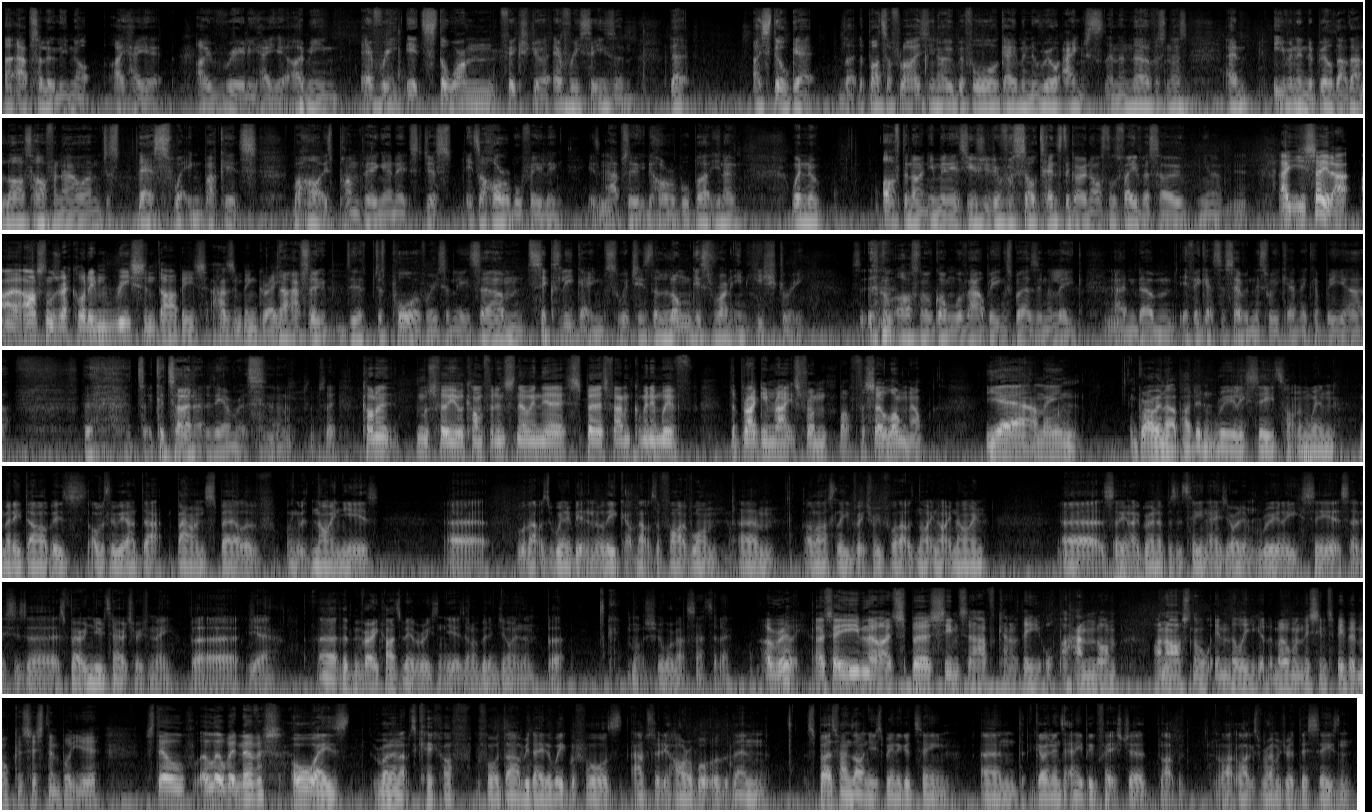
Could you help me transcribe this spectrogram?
Uh, absolutely not. I hate it. I really hate it. I mean, every it's the one fixture every season that I still get like the butterflies, you know, before game and the real angst and the nervousness. And even in the build up, that last half an hour, I'm just there sweating buckets. My heart is pumping, and it's just it's a horrible feeling. It's absolutely horrible. But you know, when the after 90 minutes, usually the result tends to go in Arsenal's favour. So you know, Uh, you say that. Uh, Arsenal's record in recent derbies hasn't been great. No, absolutely, d- just poor recently. It's um, six league games, which is the longest run in history. Arsenal have gone without beating Spurs in the league, and um, if it gets to seven this weekend, it could be. Uh, it could turn at the Emirates. Um, Absolutely. Connor must fill you with confidence knowing the Spurs fan coming in with the bragging rights from, well, for so long now. Yeah, I mean, growing up, I didn't really see Tottenham win many derbies. Obviously, we had that barren spell of I think it was nine years. Uh, well, that was we only beat in the League Cup. That was the five-one. Um, our last league victory before that was 1999. Uh, so you know, growing up as a teenager, I didn't really see it. So this is uh, it's very new territory for me. But uh, yeah, uh, they've been very kind to me over recent years, and I've been enjoying them. But I'm not sure about Saturday. Oh, really? I say, even though like, Spurs seem to have kind of the upper hand on, on Arsenal in the league at the moment, they seem to be a bit more consistent, but you're still a little bit nervous? always running up to kick off before Derby Day the week before is absolutely horrible. But then Spurs fans aren't used to being a good team, and going into any big fixture like with- like like Real Madrid this season,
